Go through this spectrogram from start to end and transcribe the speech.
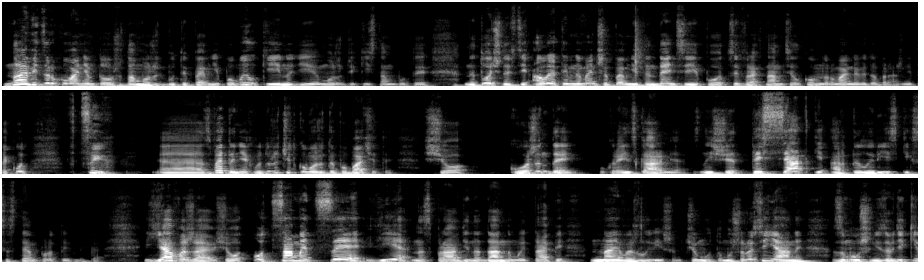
навіть з урахуванням того, що там можуть бути певні помилки, іноді можуть якісь там бути неточності, але тим не менше певні тенденції по цифрах нам цілком нормально відображені. Так от, в цих е, зведеннях ви дуже чітко можете побачити, що кожен день українська армія знищує десятки артилерійських систем противника. Я вважаю, що от, саме це є насправді на даному етапі найважливішим. Чому? Тому що росіяни змушені завдяки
